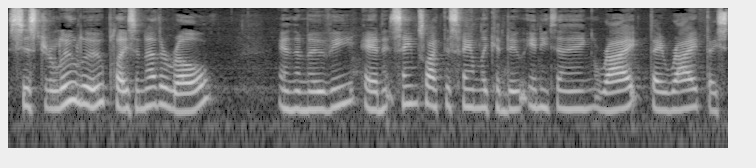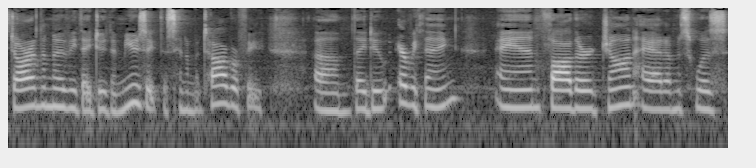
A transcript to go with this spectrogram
Sister Lulu plays another role in the movie, and it seems like this family can do anything. Right? They write, they star in the movie, they do the music, the cinematography, um, they do everything. And Father John Adams was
